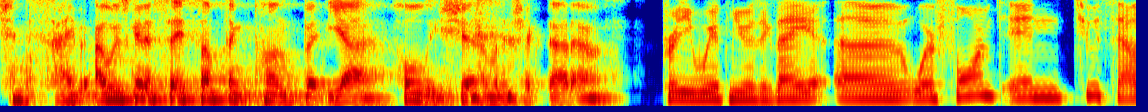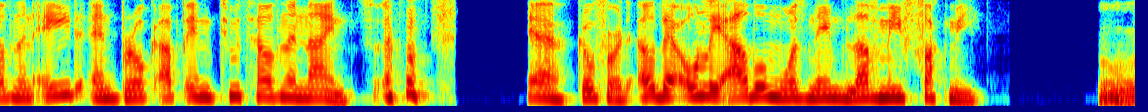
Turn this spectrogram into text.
Cyber. I was going to say something punk, but yeah, holy shit, I'm going to check that out. Pretty weird music. They uh, were formed in 2008 and broke up in 2009. So, yeah, go for it. Oh, their only album was named "Love Me, Fuck Me." Ooh,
